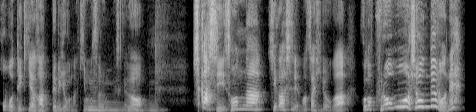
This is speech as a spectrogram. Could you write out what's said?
ほぼ出来上がってるような気もするんですけど。うんうんしかし、そんな東出正宏が、このプロモーションでもね、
